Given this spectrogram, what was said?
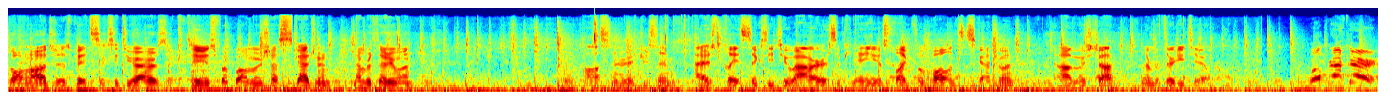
Dalton Hodge just played 62 hours of continuous football in Moose Saskatchewan, number 31. Austin Richardson. I just played 62 hours of continuous flag football in Saskatchewan, uh, Moose Jaw, number 32. World record!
